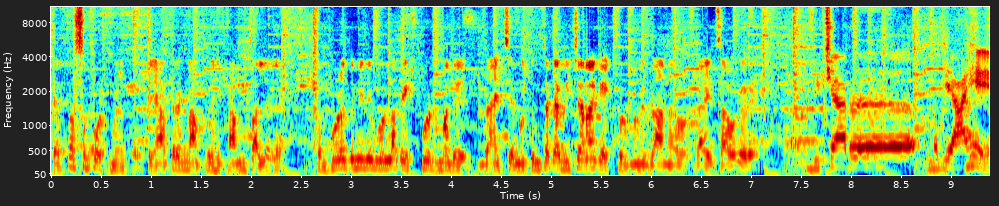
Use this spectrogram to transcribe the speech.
त्याचा सपोर्ट मिळतो. तर या तऱ्हेनं आपलं हे काम चाललेलं आहे. तर पुढे तुम्ही जे बोललात एक्सपोर्टमध्ये जायचं मग तुमचा काय विचार आहे का एक्सपोर्टमध्ये जाणं जायचा वगैरे? विचार म्हणजे आहे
